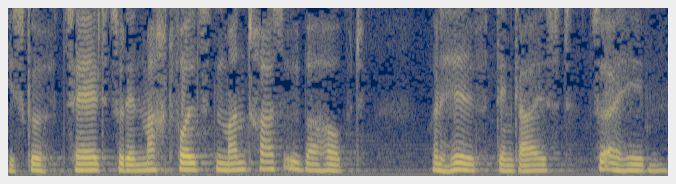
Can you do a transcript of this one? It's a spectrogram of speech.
Dies zählt zu den machtvollsten Mantras überhaupt und hilft, den Geist zu erheben.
